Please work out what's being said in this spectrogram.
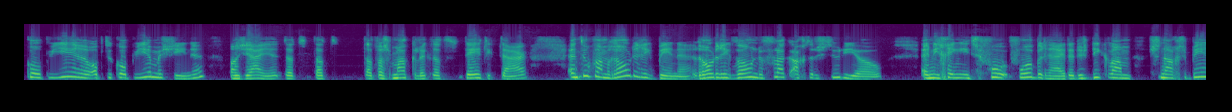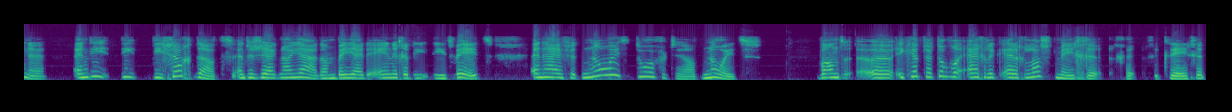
kopiëren op de kopieermachine. Want ja, dat, dat, dat was makkelijk, dat deed ik daar. En toen kwam Roderick binnen. Roderick woonde vlak achter de studio. En die ging iets voor, voorbereiden, dus die kwam s'nachts binnen. En die, die, die zag dat. En toen zei ik, nou ja, dan ben jij de enige die, die het weet. En hij heeft het nooit doorverteld, nooit. Want eh, ik heb daar toch wel eigenlijk erg last mee ge- ge- gekregen.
